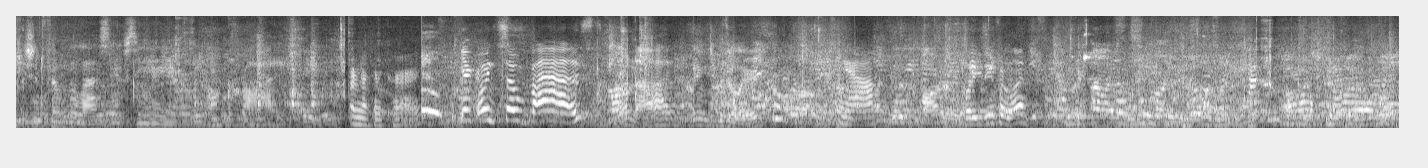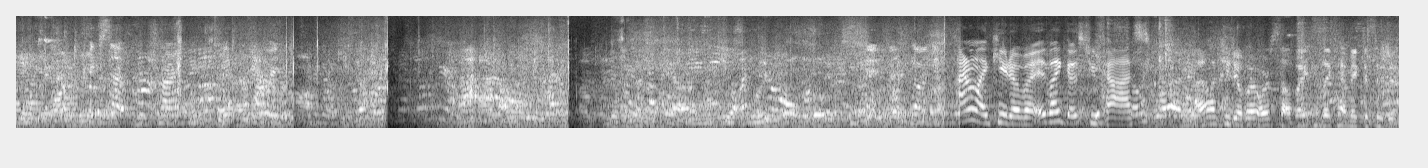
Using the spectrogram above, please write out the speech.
You should film the last day of senior year where we all cry. I'm not gonna cry. You're going so fast. I'm not. What do you think hilarious? Yeah. What are you doing for lunch? Um, Except we're trying I don't like Qdoba, but it like goes too fast. I don't like Qdoba or Subway because I can't make decisions.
